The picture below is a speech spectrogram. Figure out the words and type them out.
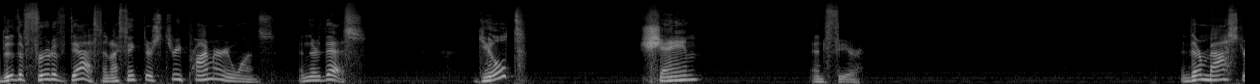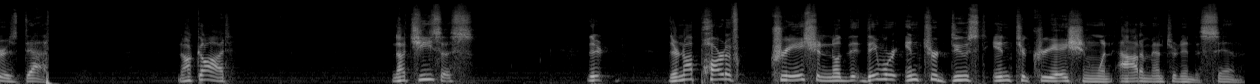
They're the fruit of death. And I think there's three primary ones, and they're this guilt, shame, and fear. And their master is death. Not God, not Jesus. They're, they're not part of creation. No, they were introduced into creation when Adam entered into sin.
